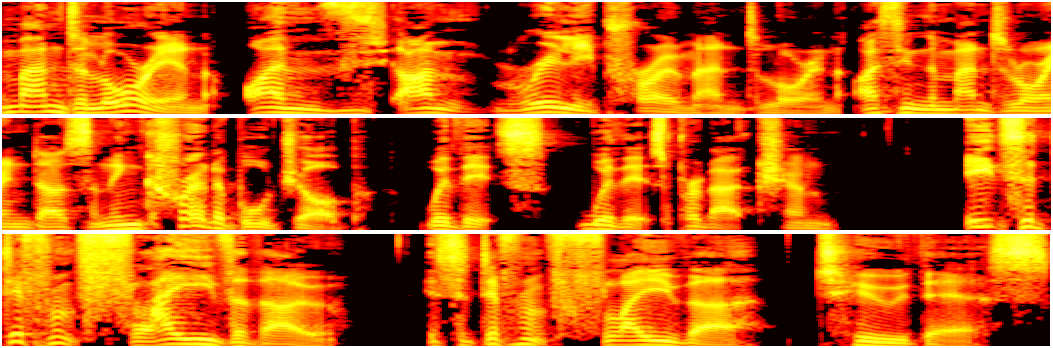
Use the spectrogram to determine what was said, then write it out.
Mandalorian, I'm I'm really pro Mandalorian. I think the Mandalorian does an incredible job with its with its production. It's a different flavor though. It's a different flavor to this,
